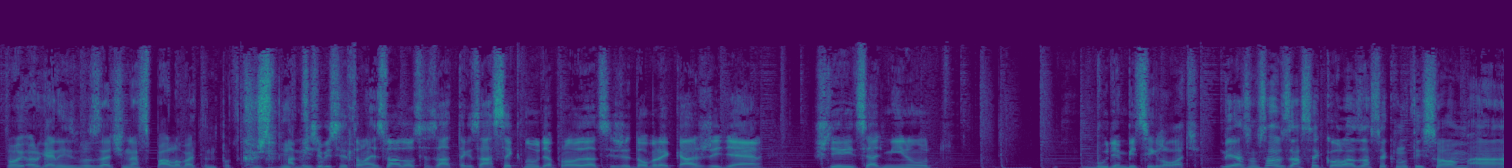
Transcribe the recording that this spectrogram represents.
tvoj organizmus začína spalovať ten podkožný. a my, že by si to nezvládol sa za, tak zaseknúť a povedať si, že dobre, každý deň 40 minút budem bicyklovať. Ja som sa už zasekol a zaseknutý som a...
